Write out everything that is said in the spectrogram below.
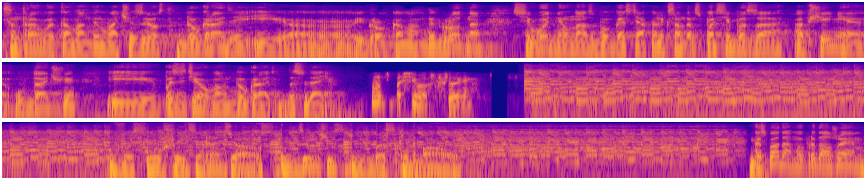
центровой команды матча звезд в Белграде и э, игрок команды Гродно, сегодня у нас был в гостях. Александр, спасибо за общение, удачи и позитива вам в Белграде. До свидания. Спасибо. До свидания. Вы слушаете радио «Студенческий баскетбол». Господа, мы продолжаем.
